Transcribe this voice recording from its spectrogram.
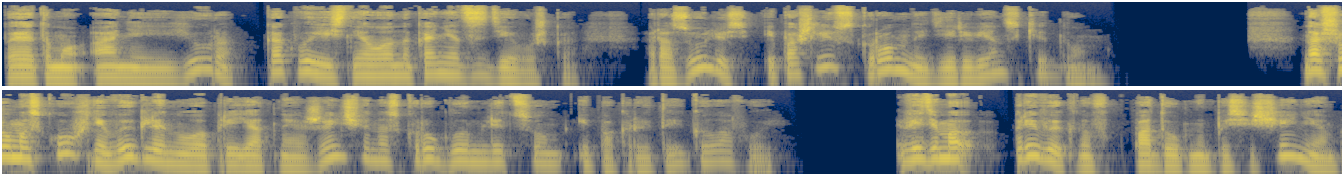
Поэтому Аня и Юра, как выяснила наконец девушка, разулись и пошли в скромный деревенский дом. На шум из кухни выглянула приятная женщина с круглым лицом и покрытой головой. Видимо, привыкнув к подобным посещениям,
